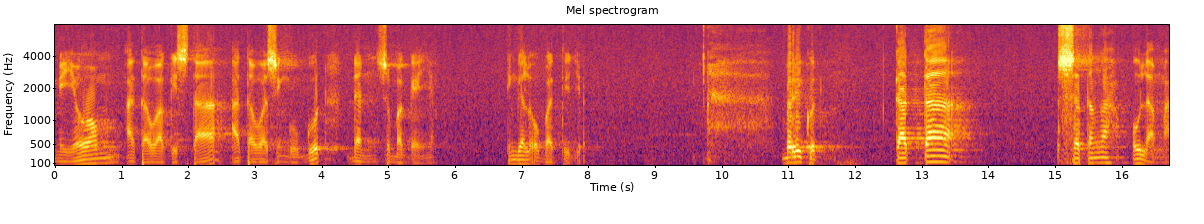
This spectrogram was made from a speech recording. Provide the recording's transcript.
miom atau kista atau singgugut dan sebagainya? Tinggal obat aja. Berikut kata setengah ulama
